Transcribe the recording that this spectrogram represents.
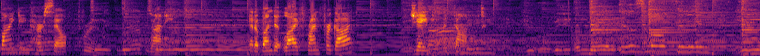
finding herself through running. At Abundant Life Run for God, Jaime McDonald. And there is nothing you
